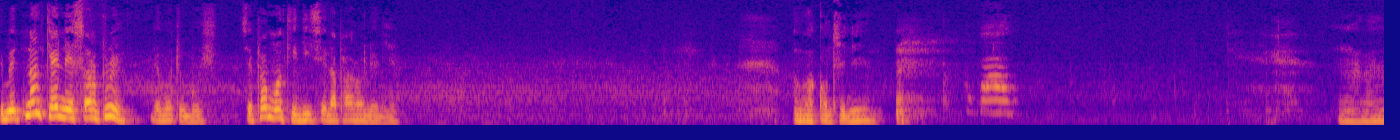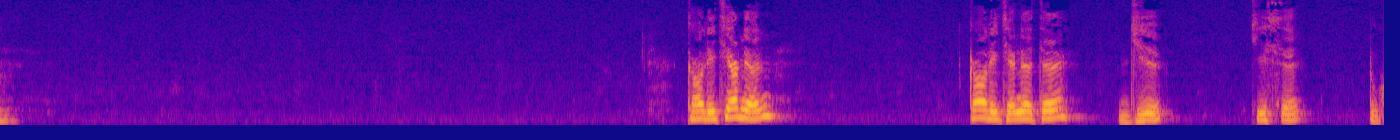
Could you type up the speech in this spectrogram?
Et maintenant qu'elle ne sort plus de votre bouche. C'est pas moi qui dis, c'est la parole de Dieu. On va continuer. Quand l'Éternel, quand l'Éternel est Dieu qui sait tout.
